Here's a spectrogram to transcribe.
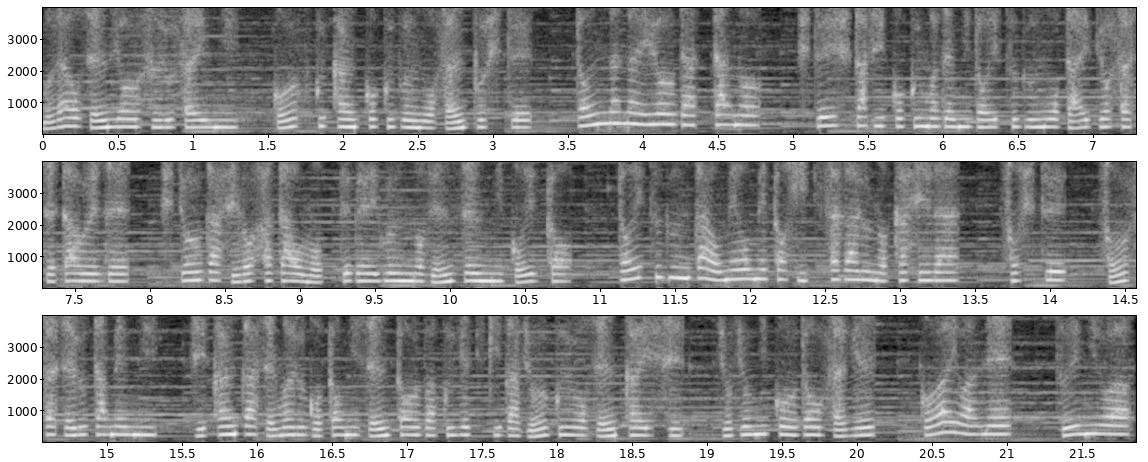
村を占領する際に、降伏勧告文を散布して、どんな内容だったの？指定した時刻までにドイツ軍を退去させた上で、市長が白旗を持って米軍の前線に来いと、ドイツ軍がおめおめと引き下がるのかしら。そして、そうさせるために、時間が迫るごとに戦闘爆撃機が上空を旋回し、徐々に高度を下げ、怖いわね。ついには、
